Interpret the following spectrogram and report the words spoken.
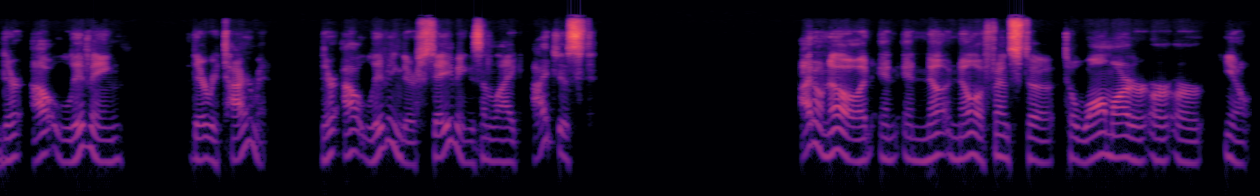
they're outliving their retirement. They're outliving their savings. And like i just i don't know. And and no no offense to to walmart or or, or you know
